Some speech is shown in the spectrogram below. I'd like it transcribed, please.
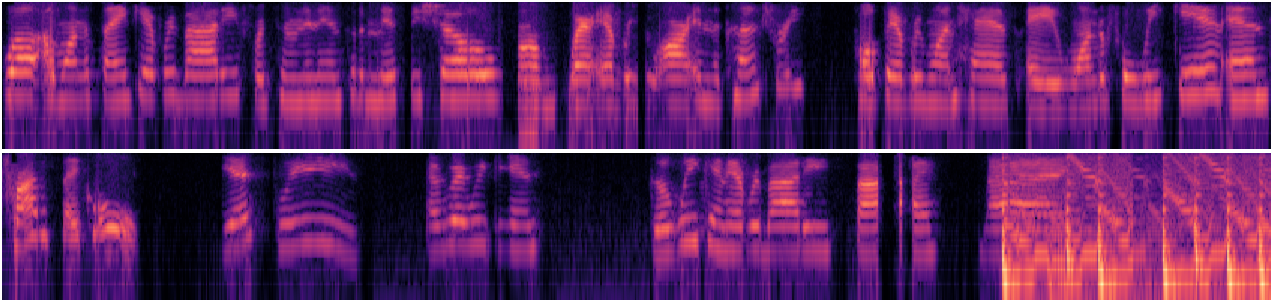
Well, I want to thank everybody for tuning in to the Missy Show from wherever you are in the country. Hope everyone has a wonderful weekend and try to stay cool. Yes, please. Have a great weekend. Good weekend, everybody. Bye. Bye.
